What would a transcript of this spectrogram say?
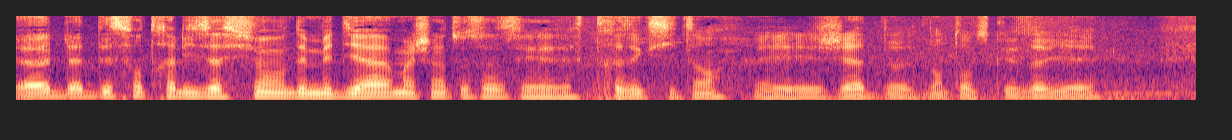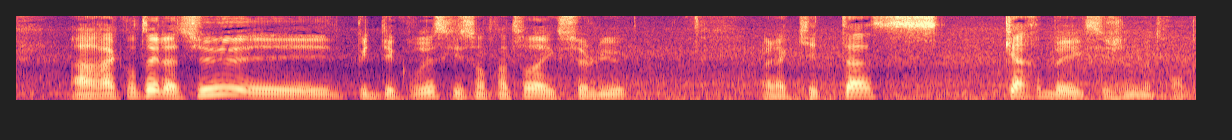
euh, de la décentralisation des médias, machin, tout ça. C'est très excitant. Et j'ai hâte de- d'entendre ce que Xavier a raconté là-dessus et puis de découvrir ce qu'ils sont en train de faire avec ce lieu. Voilà, qui est à Scarbeck, si je ne me trompe.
